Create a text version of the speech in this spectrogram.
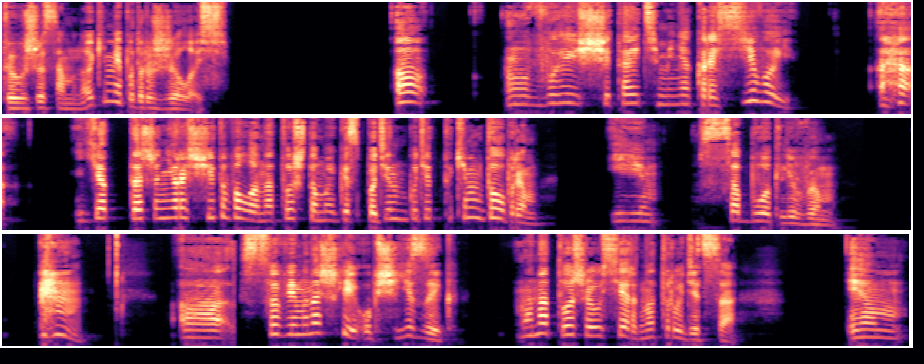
Ты уже со многими подружилась? А вы считаете меня красивой? А, я даже не рассчитывала на то, что мой господин будет таким добрым и заботливым. а, с Сови мы нашли общий язык. Она тоже усердно трудится. Эм,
